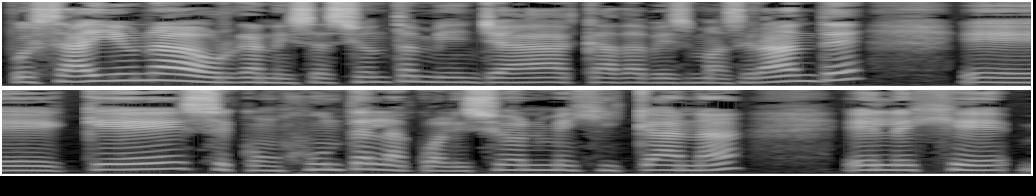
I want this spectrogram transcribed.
pues hay una organización también ya cada vez más grande. Eh, eh, que se conjunta en la coalición mexicana LGBTTTI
